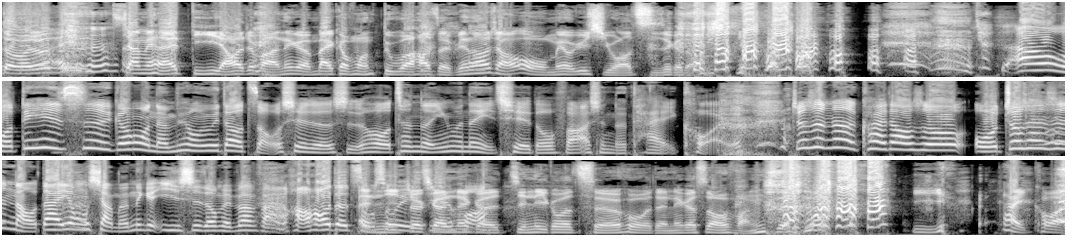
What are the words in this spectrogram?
对，我就下面还在滴，然后就把那个麦克风嘟到他嘴边，然后想：“哦，我没有预期我要吃这个东西。” 啊！我第一次跟我男朋友遇到早泄的时候，真的因为那一切都发生的太快了，就是那个快到说，我就算是脑袋用想的那个意识都没办法好好的走出一句话。就跟那个经历过车祸的那个受访者 一样，太快，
